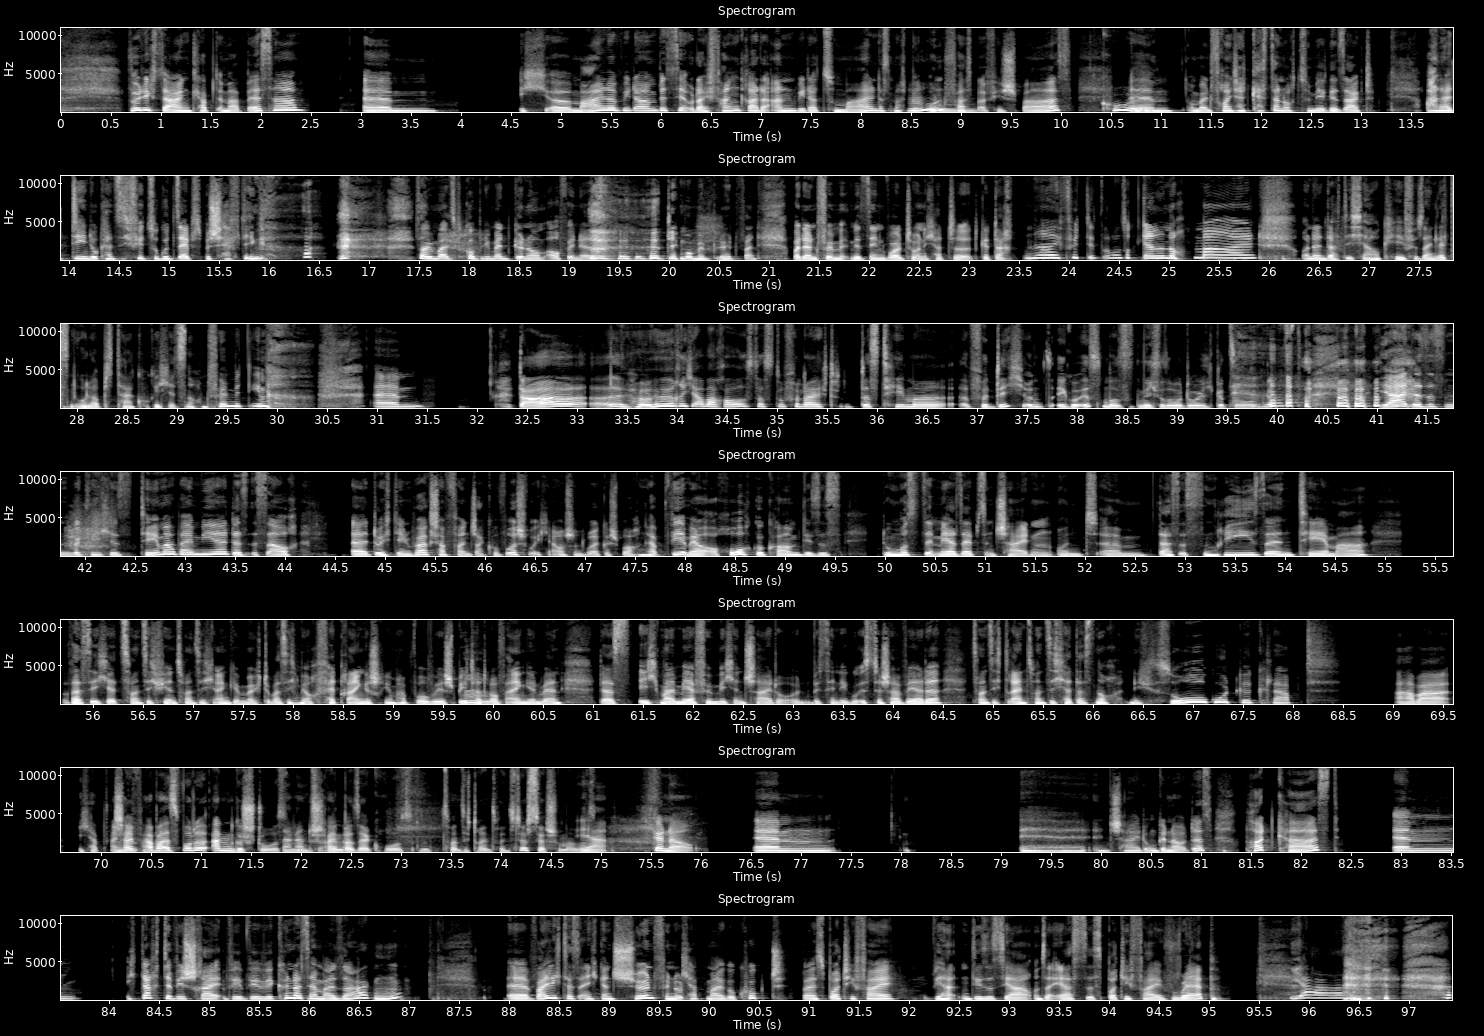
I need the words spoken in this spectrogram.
Würde ich sagen, klappt immer besser. Ähm, ich äh, male wieder ein bisschen oder ich fange gerade an, wieder zu malen. Das macht mir mm. unfassbar viel Spaß. Cool. Ähm, und mein Freund hat gestern auch zu mir gesagt: Ah, oh, Nadine, du kannst dich viel zu gut selbst beschäftigen. das habe ich mal als Kompliment genommen, auch wenn er den Moment blöd fand, weil er einen Film mit mir sehen wollte. Und ich hatte gedacht, na, ich würde jetzt aber so gerne noch malen. Und dann dachte ich, ja, okay, für seinen letzten Urlaubstag gucke ich jetzt noch einen Film mit ihm. ähm, da äh, höre ich aber raus, dass du vielleicht das Thema für dich und Egoismus nicht so durchgezogen hast. ja, das ist ein wirkliches Thema bei mir. Das ist auch äh, durch den Workshop von Jaco Wusch, wo ich auch schon drüber gesprochen habe, viel mehr auch hochgekommen. Dieses, du musst mehr selbst entscheiden. Und ähm, das ist ein Riesenthema. Thema was ich jetzt 2024 angehen möchte, was ich mir auch fett reingeschrieben habe, wo wir später mhm. drauf eingehen werden, dass ich mal mehr für mich entscheide und ein bisschen egoistischer werde. 2023 hat das noch nicht so gut geklappt, aber ich habe angefangen. Schein, aber es wurde angestoßen, scheinbar sehr groß. 2023, das ist ja schon mal was. Ja, genau. Ähm, äh, Entscheidung, genau das. Podcast. Ähm, ich dachte, wir, schrei wir, wir, wir können das ja mal sagen, äh, weil ich das eigentlich ganz schön finde. Ich habe mal geguckt bei Spotify. Wir hatten dieses Jahr unser erstes Spotify Rap. Ja.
